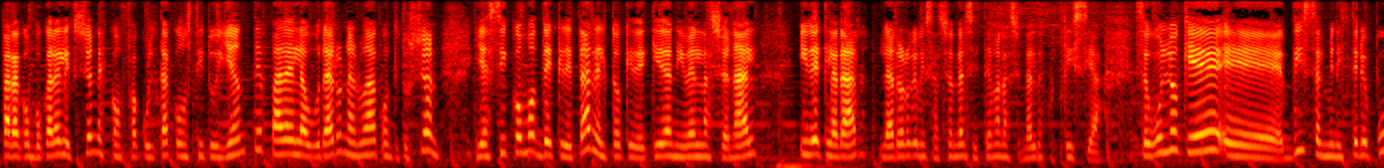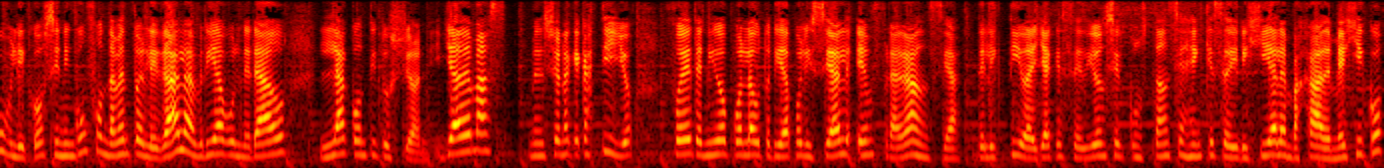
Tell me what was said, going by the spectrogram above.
para convocar elecciones con facultad constituyente para elaborar una nueva constitución y así como decretar el toque de queda a nivel nacional y declarar la reorganización del Sistema Nacional de Justicia. Según lo que eh, dice el Ministerio Público, sin ningún fundamento legal habría vulnerado la Constitución. Y además menciona que Castillo fue detenido por la autoridad policial en fragancia delictiva, ya que se dio en circunstancias en que se dirigía a la Embajada de México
